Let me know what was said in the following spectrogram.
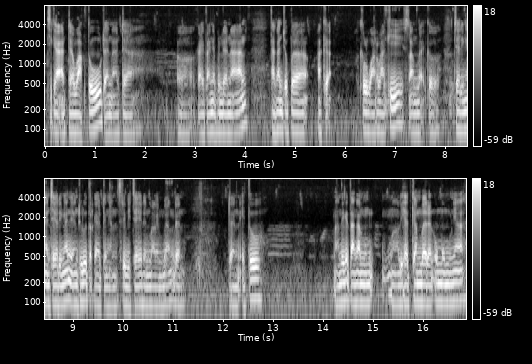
jika ada waktu dan ada uh, kaitannya pendanaan, kita akan coba agak keluar lagi sampai ke jaringan-jaringan yang dulu terkait dengan Sriwijaya dan Palembang dan dan itu nanti kita akan melihat gambaran umumnya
